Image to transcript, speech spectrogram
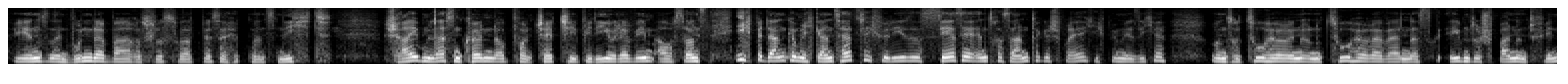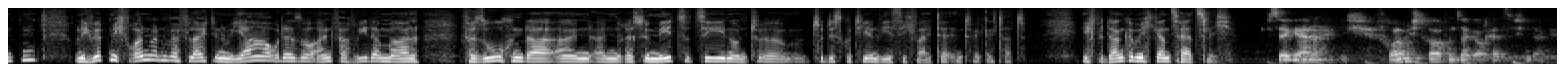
Herr Jensen, ein wunderbares Schlusswort. Besser hätte man es nicht schreiben lassen können, ob von ChatGPT oder wem auch sonst. Ich bedanke mich ganz herzlich für dieses sehr, sehr interessante Gespräch. Ich bin mir sicher, unsere Zuhörerinnen und Zuhörer werden das ebenso spannend finden. Und ich würde mich freuen, wenn wir vielleicht in einem Jahr oder so einfach wieder mal versuchen, da ein, ein Resümee zu ziehen und äh, zu diskutieren, wie es sich weiterentwickelt hat. Ich bedanke mich ganz herzlich. Sehr gerne. Ich freue mich drauf und sage auch herzlichen Dank.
